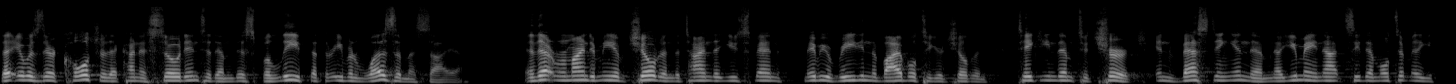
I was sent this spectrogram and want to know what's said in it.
That it was their culture that kind of sowed into them this belief that there even was a Messiah. And that reminded me of children, the time that you spend maybe reading the Bible to your children, taking them to church, investing in them. Now, you may not see them ultimately,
